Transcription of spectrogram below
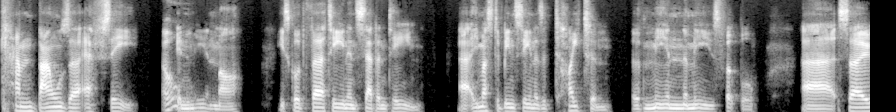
Kanbawza FC oh. in Myanmar. He scored 13 and 17. Uh, he must have been seen as a titan of Myanmarese football. Uh, so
